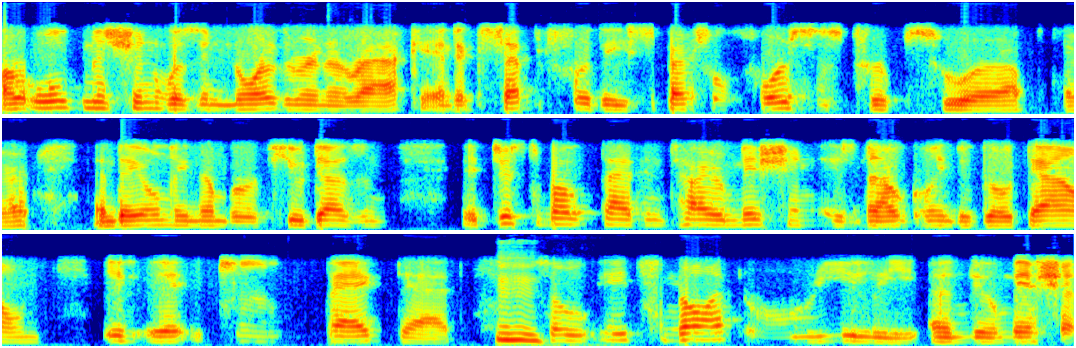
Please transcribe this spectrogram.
our old mission was in northern Iraq, and except for the special forces troops who are up there, and they only number a few dozen, it just about that entire mission is now going to go down it, it, to Baghdad. Mm-hmm. So it's not really a new mission.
